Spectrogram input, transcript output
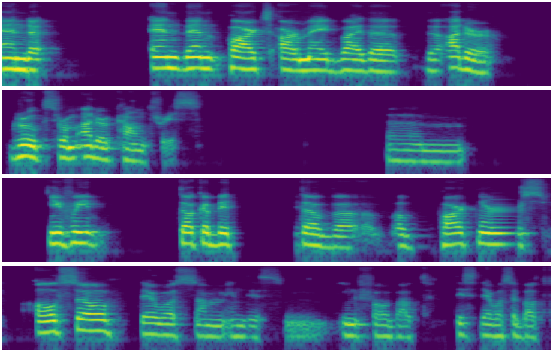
and, uh, and then parts are made by the, the other groups from other countries. Um, if we talk a bit of, uh, of partners also, there was some in this info about this, there was about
